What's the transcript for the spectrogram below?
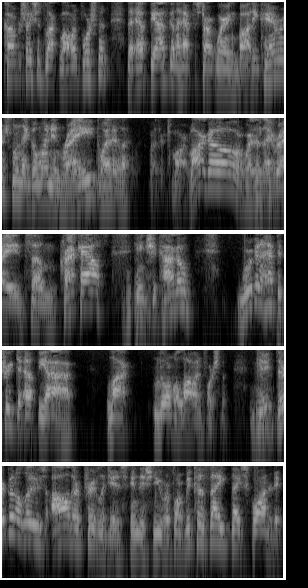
conversations like law enforcement. The FBI is going to have to start wearing body cameras when they go in and raid, whether whether it's Mar-a-Lago or whether they mm-hmm. raid some crack house in mm-hmm. Chicago we're going to have to treat the FBI like normal law enforcement. Mm-hmm. They, are going to lose all their privileges in this new reform because they, they squandered it.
